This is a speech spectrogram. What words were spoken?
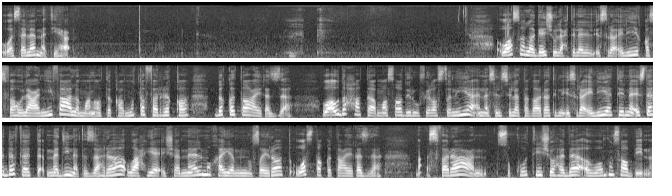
وسلامتها. واصل جيش الاحتلال الإسرائيلي قصفه العنيف على مناطق متفرقة بقطاع غزة. وأوضحت مصادر فلسطينية أن سلسلة غارات إسرائيلية استهدفت مدينة الزهراء وأحياء شمال مخيم النصيرات وسط قطاع غزة ما أسفر عن سقوط شهداء ومصابين.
